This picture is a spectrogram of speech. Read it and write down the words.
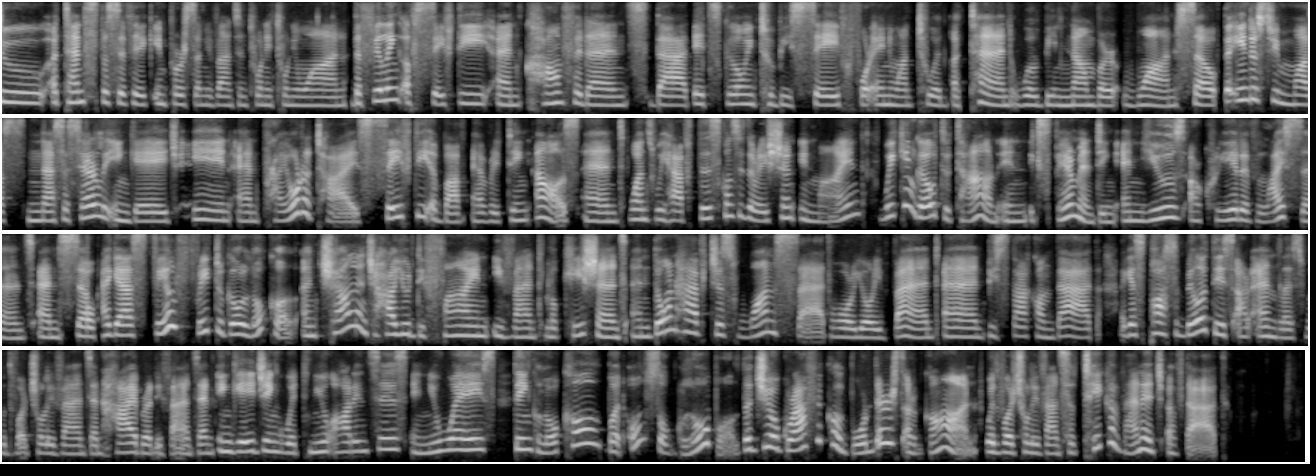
to attend specific in-person events in 2021 the feeling of safety and confidence that it's going to be safe for anyone to attend will be number one. So the industry must necessarily engage in and prioritize safety above everything else. And once we have this consideration in mind we can go to town in experimenting and use our creative license. And so i guess feel free to go local and challenge how you define event locations and don't have just one set for your event and be stuck on that. I guess possibilities are endless with virtual events and hybrid events and engaging with new audiences in new ways. Think local, but also global. The geographical borders are gone with virtual events. So take advantage of that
